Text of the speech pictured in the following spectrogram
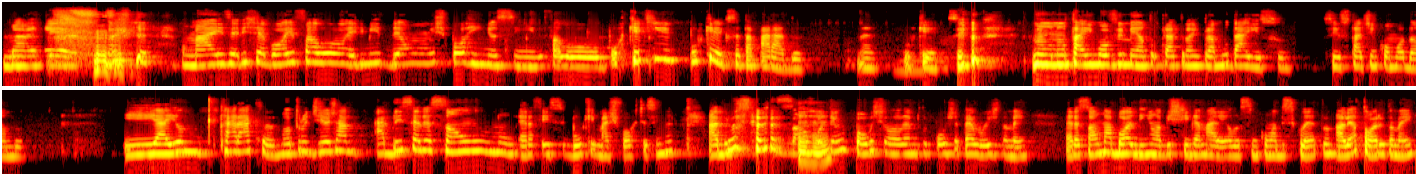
Mas, é, mas, mas, ele chegou e falou, ele me deu um esporrinho assim, ele falou, por que que, por que, que você tá parado? Né? Por quê? Você não, não tá em movimento para mudar isso, se isso tá te incomodando. E aí, eu, caraca, no outro dia eu já abri seleção, no, era Facebook mais forte assim, né? Abri uma seleção, uhum. botei um post, eu lembro do post até hoje também. Era só uma bolinha, uma bexiga amarela, assim, com uma bicicleta. Aleatório também.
